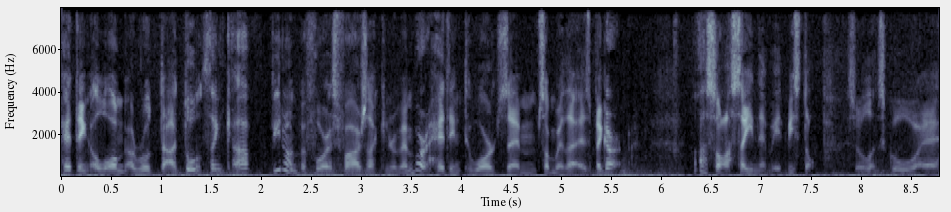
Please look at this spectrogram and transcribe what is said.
heading along a road that I don't think I've been on before as far as I can remember, heading towards um, somewhere that is bigger. I saw a sign that made me stop, so let's go uh,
